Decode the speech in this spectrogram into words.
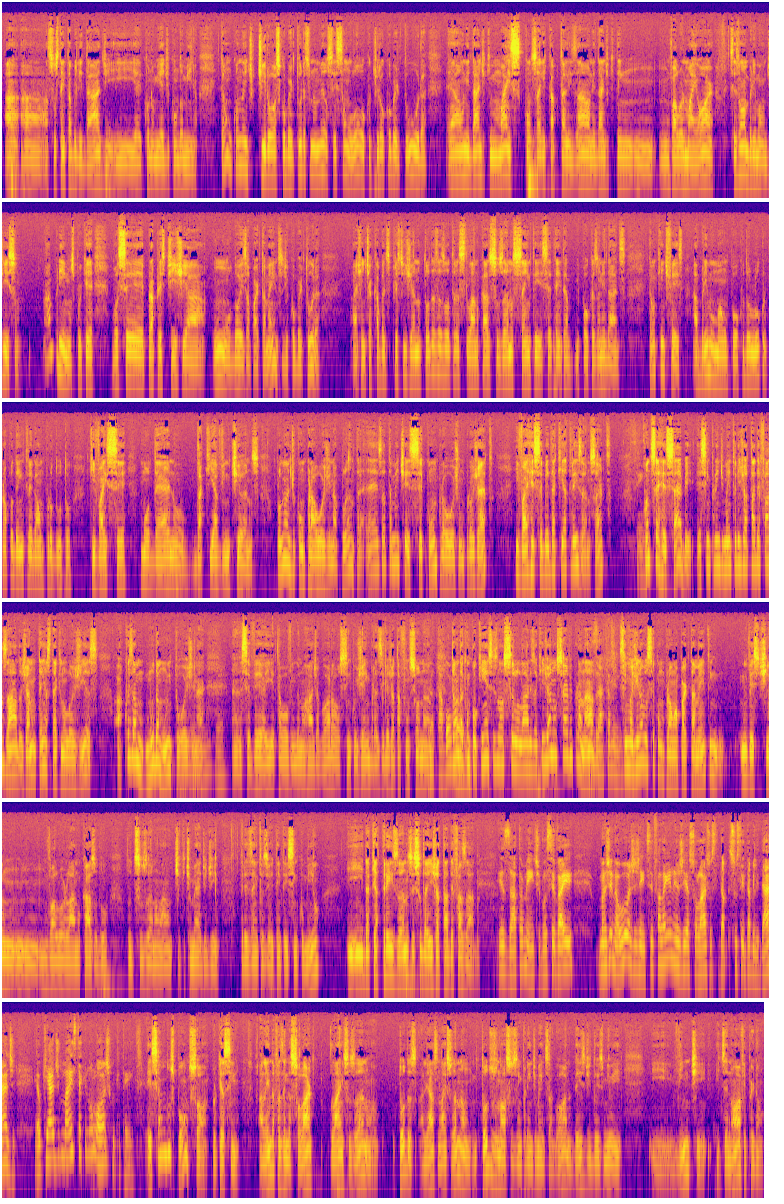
à, à, à sustentabilidade e à economia de condomínio. Então, quando a gente tirou as coberturas, falou, meu, vocês são loucos, tirou cobertura, é a unidade que mais consegue capitalizar, a unidade que tem um, um valor maior, vocês vão abrir mão disso? Abrimos, porque você, para prestigiar um ou dois apartamentos de cobertura, a gente acaba desprestigiando todas as outras, lá no caso Suzano, 170 e poucas unidades. Então o que a gente fez? Abrimos mão um pouco do lucro para poder entregar um produto que vai ser moderno daqui a 20 anos. O problema de comprar hoje na planta é exatamente esse. Você compra hoje um projeto e vai receber daqui a três anos, certo? Sim. Quando você recebe, esse empreendimento ele já está defasado, já não tem as tecnologias. A coisa muda muito hoje, né? é. Eh, Você vê aí, estava ouvindo no rádio agora, o 5G em Brasília já está funcionando. Já tá então daqui a um pouquinho esses nossos celulares aqui já não servem para nada. Exatamente. Você imagina você comprar um apartamento e investir um, um- um valor lá, no caso do, do de Suzano, lá um ticket médio de 385 mil, e, e daqui a três anos isso daí já está defasado. Exatamente. Você vai. Imagina hoje, gente, se falar em energia solar, sustenta- sustentabilidade, é o que há de mais tecnológico que tem. Esse é um dos pontos só, porque assim, além da fazenda solar, lá em Suzano, todas, aliás, lá em Suzano não, em todos os nossos empreendimentos agora, desde 2020 e 19, perdão,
